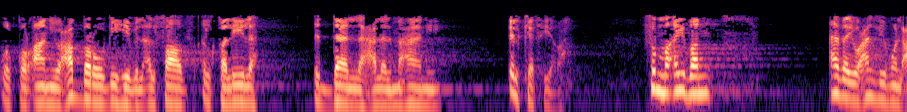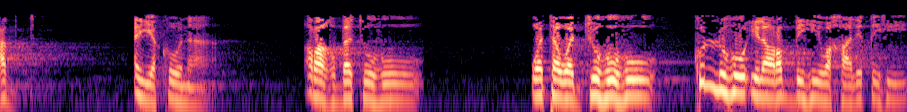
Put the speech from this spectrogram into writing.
والقرآن يعبر به بالألفاظ القليلة الدالة على المعاني الكثيرة. ثم أيضا هذا يعلم العبد أن يكون رغبته وتوجهه كله إلى ربه وخالقه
